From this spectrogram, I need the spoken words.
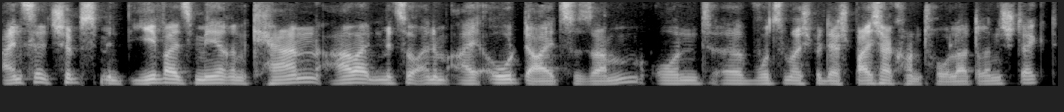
Einzelchips mit jeweils mehreren Kernen arbeiten mit so einem IO-Die zusammen und äh, wo zum Beispiel der Speichercontroller drin steckt.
